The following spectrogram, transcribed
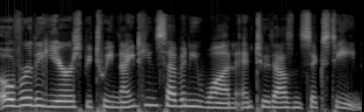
over the years between 1971 and 2016.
